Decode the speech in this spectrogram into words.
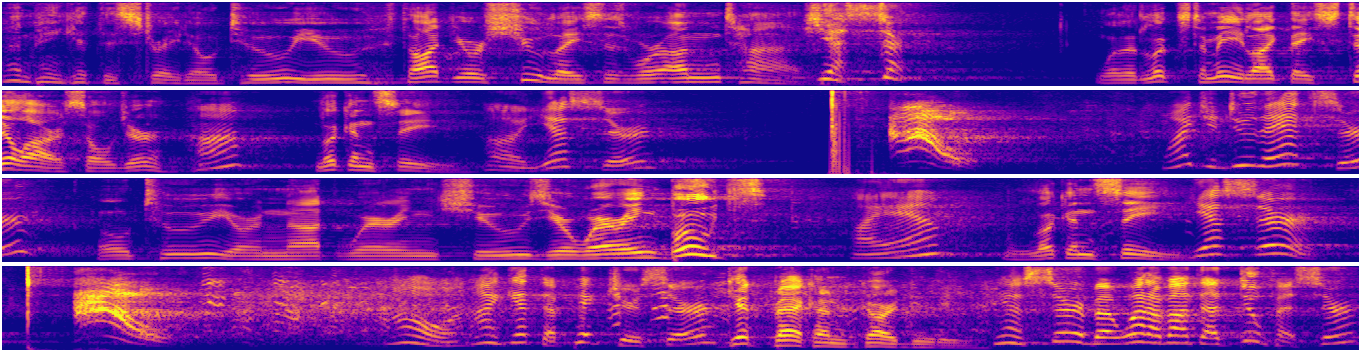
Let me get this straight, O2. You thought your shoelaces were untied. Yes, sir. Well, it looks to me like they still are, soldier. Huh? Look and see. Uh, yes, sir. Ow! Why'd you do that, sir? O2, you're not wearing shoes, you're wearing boots. I am? Look and see. Yes, sir. Ow! Oh, I get the picture, sir. Get back on guard duty. Yes, sir, but what about that doofus, sir?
